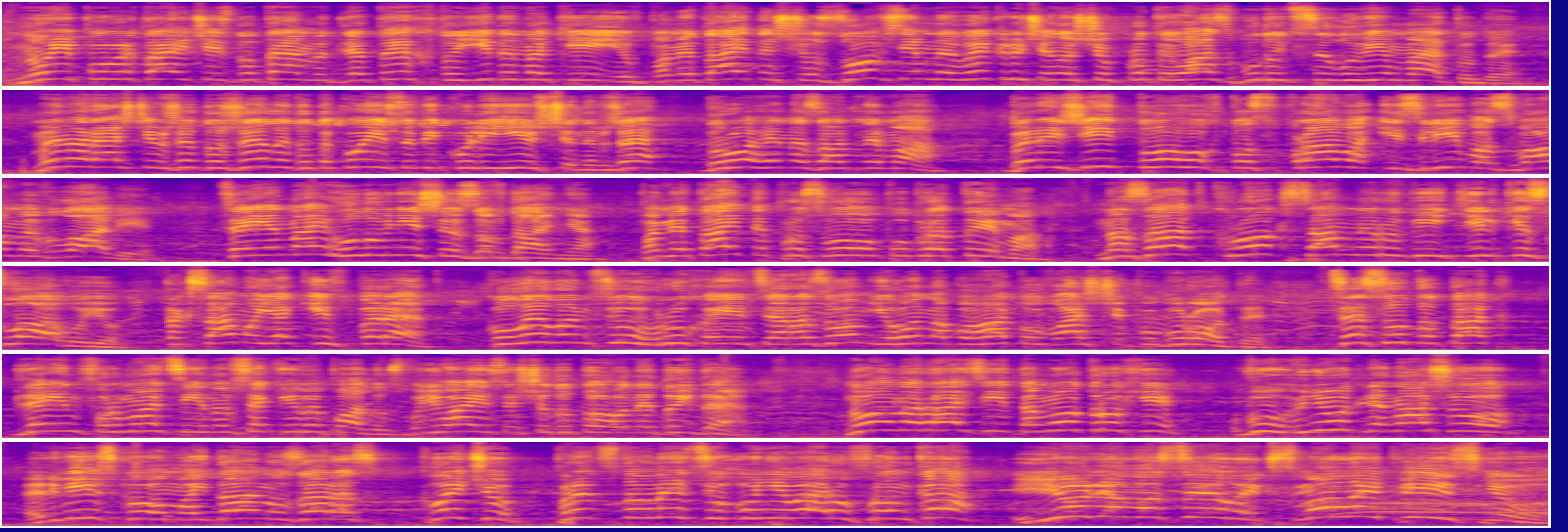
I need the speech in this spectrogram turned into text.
Ну і повертаючись до теми для тих, хто їде на Київ, пам'ятайте, що зовсім не виключено, що проти вас будуть силові методи. Ми нарешті вже дожили до такої собі коліївщини, вже дороги назад нема. Бережіть того, хто справа і зліва з вами в лаві. Це є найголовніше завдання. Пам'ятайте про свого побратима. Назад крок сам не робіть, тільки з лавою. Так само, як і вперед. Коли ланцюг рухається разом, його набагато важче побороти. Це суто так для інформації на всякий випадок. Сподіваюся, що до того не дойде. Ну а наразі дамо трохи вогню для нашого львівського майдану. Зараз кличу представницю універу Франка Юля Василик. Смали пісню!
